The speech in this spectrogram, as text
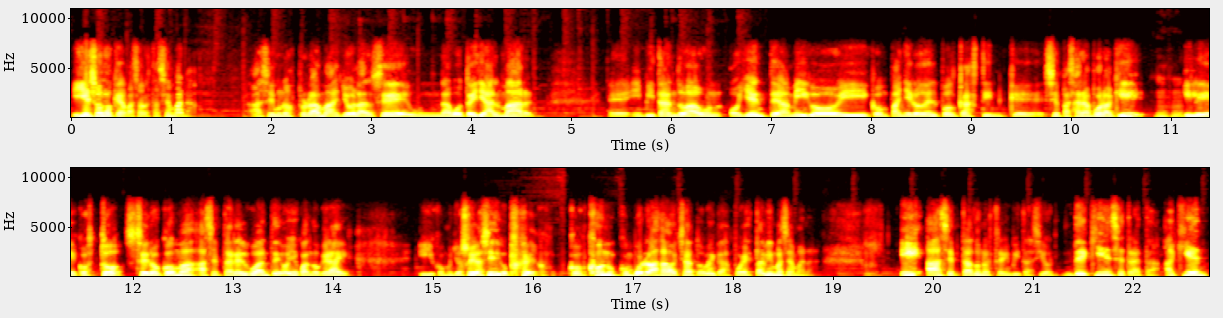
Y eso es lo que ha pasado esta semana. Hace unos programas yo lancé una botella al mar eh, invitando a un oyente, amigo y compañero del podcasting que se pasara por aquí y le costó cero coma aceptar el guante, oye, cuando queráis. Y como yo soy así, digo, pues con, con, bueno has dado chato, venga, pues esta misma semana. Y ha aceptado nuestra invitación. ¿De quién se trata? ¿A quién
